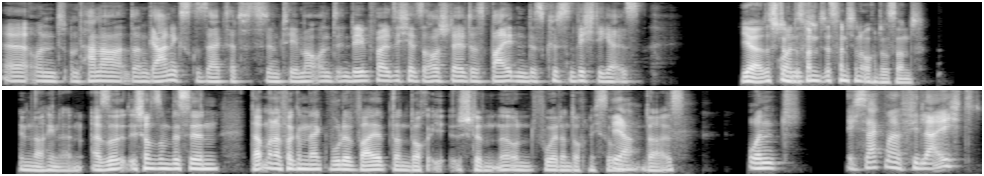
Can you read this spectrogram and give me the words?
Äh, und, und Hannah dann gar nichts gesagt hat zu dem Thema. Und in dem Fall sich jetzt herausstellt, dass beiden das Küssen wichtiger ist. Ja, das stimmt. Das fand, das fand ich dann auch interessant. Im Nachhinein. Also schon so ein bisschen, da hat man einfach gemerkt, wo der Vibe dann doch stimmt, ne? Und wo er dann doch nicht so Ja. da ist. Und ich sag mal, vielleicht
